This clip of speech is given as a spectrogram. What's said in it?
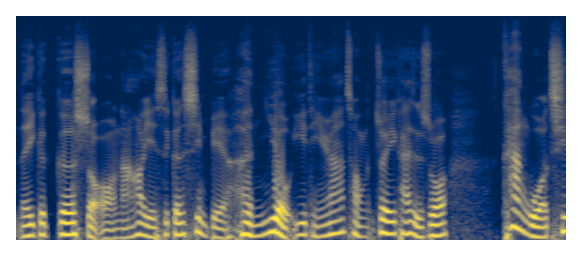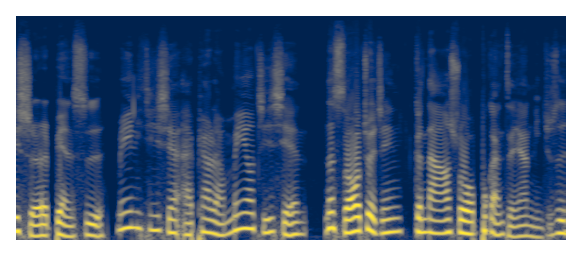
那一个歌手，然后也是跟性别很有议题，因为她从最一开始说看我七十二变是美丽极限爱漂亮没有极限，那时候就已经跟大家说，不管怎样，你就是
